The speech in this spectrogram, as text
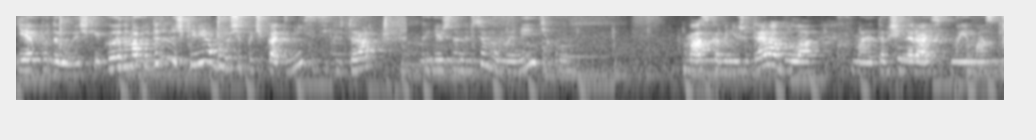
є подаруночки. Коли нема подаруночків, я можу ще почекати місяць і півтора. Звісно, не в цьому моментіку. Маска мені вже треба була. У мене там ще не разик мої маски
